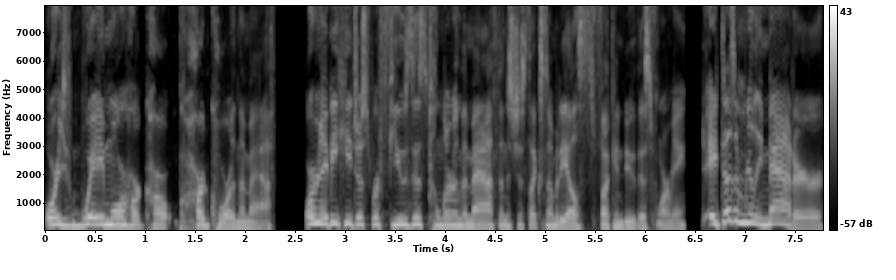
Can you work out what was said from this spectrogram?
or he's way more hardcore hardcore in the math. Or maybe he just refuses to learn the math and it's just like somebody else fucking do this for me. It doesn't really matter.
